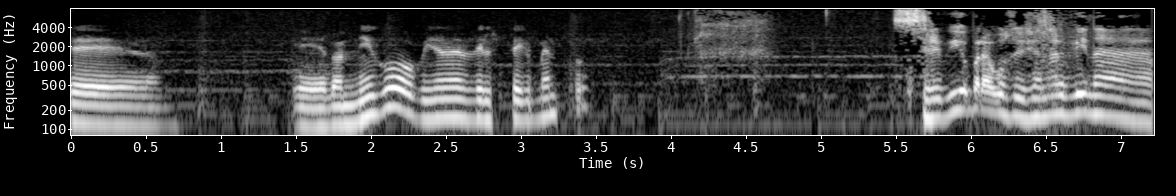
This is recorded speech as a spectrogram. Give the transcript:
Eh, eh, don Nico, opiniones del segmento. Sirvió para posicionar bien a,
